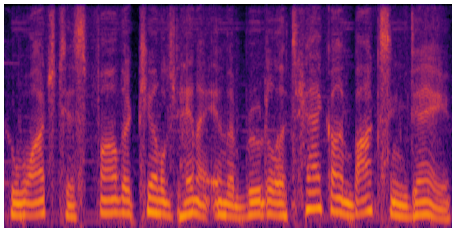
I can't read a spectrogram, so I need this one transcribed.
who watched his father kill Hannah in the brutal attack on Boxing Day.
